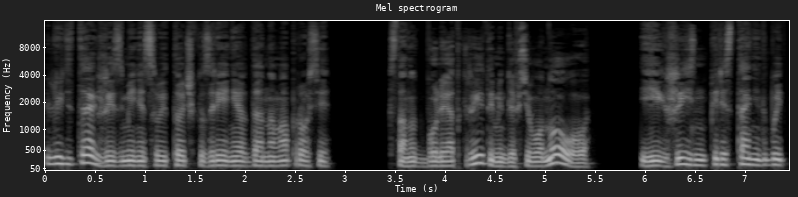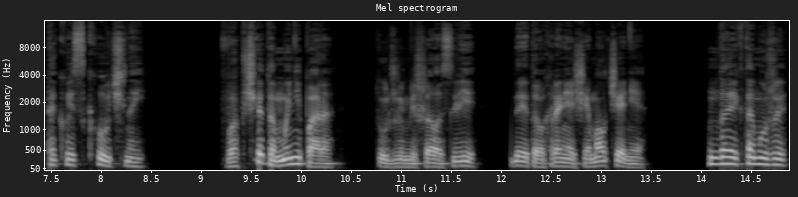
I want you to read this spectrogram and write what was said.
люди также изменят свою точку зрения в данном вопросе, станут более открытыми для всего нового, и их жизнь перестанет быть такой скучной». «Вообще-то мы не пара», — тут же вмешалась Ли, до этого хранящее молчание. «Да и к тому же,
